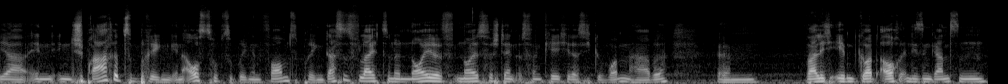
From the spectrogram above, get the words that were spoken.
ja, in, in Sprache zu bringen, in Ausdruck zu bringen, in Form zu bringen, das ist vielleicht so ein neue, neues Verständnis von Kirche, das ich gewonnen habe, ähm, weil ich eben Gott auch in diesen ganzen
